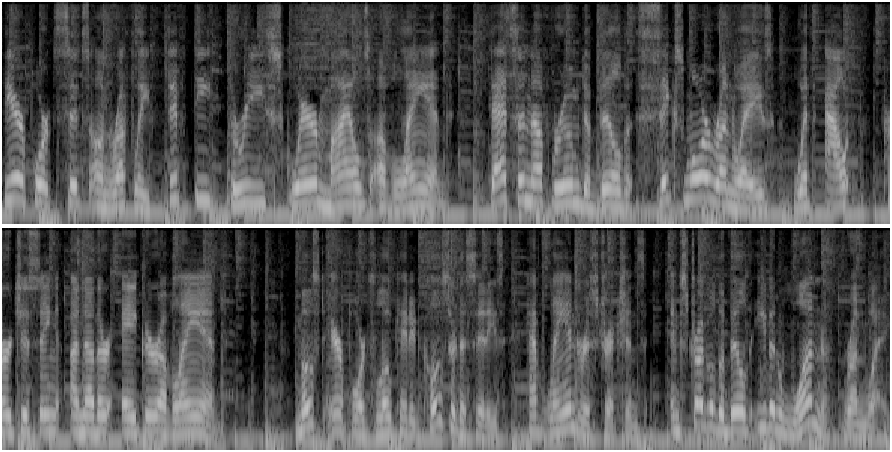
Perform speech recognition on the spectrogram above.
the airport sits on roughly 53 square miles of land. That's enough room to build six more runways without purchasing another acre of land. Most airports located closer to cities have land restrictions and struggle to build even one runway.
